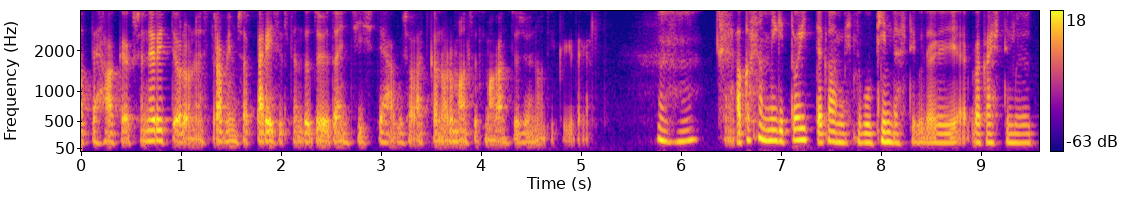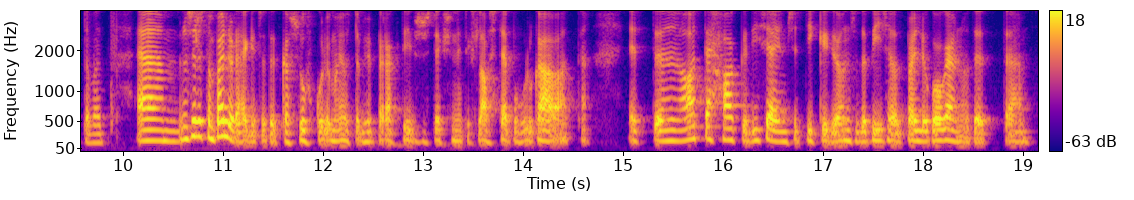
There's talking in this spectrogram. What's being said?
ATH-ga jaoks on eriti oluline, sest ravim saab päriselt enda tööd ainult siis teha, kui sa oled ka normaalselt maganud ja söönud ikkagi tegelikult mm. -hmm. aga kas on mingeid toite ka, mis nagu kindlasti kuidagi väga hästi mõjutavad ähm,? no sellest on palju räägitud, et kas suhkur mõjutab hüperaktiivsust, eks ju, näiteks laste puhul ka vaata. et äh, ATH-kad ise ilmselt ikkagi on seda piisavalt palju kogenud, et äh, Äh,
